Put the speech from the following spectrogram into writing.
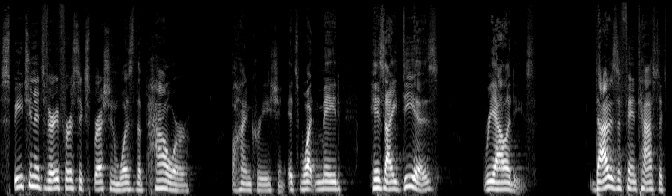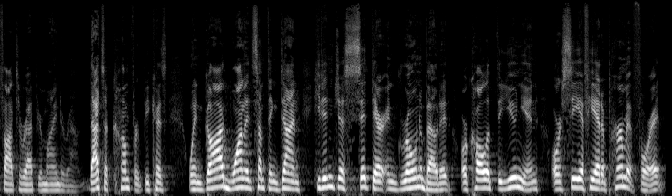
Speech, in its very first expression, was the power behind creation. It's what made his ideas realities. That is a fantastic thought to wrap your mind around. That's a comfort because when God wanted something done, he didn't just sit there and groan about it or call up the union or see if he had a permit for it.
